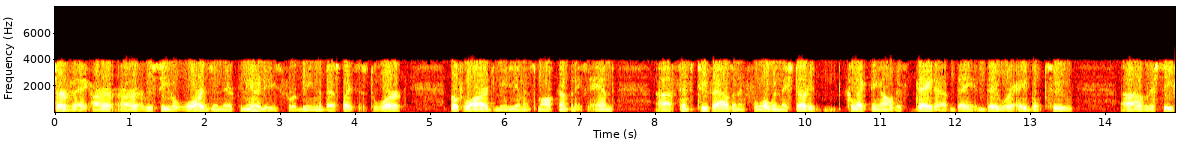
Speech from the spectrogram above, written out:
survey are, are receive awards in their communities for being the best places to work, both large, medium, and small companies. And uh, since 2004, when they started collecting all this data, they they were able to uh, receive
